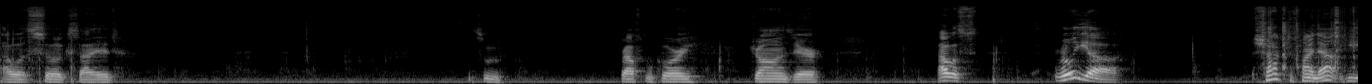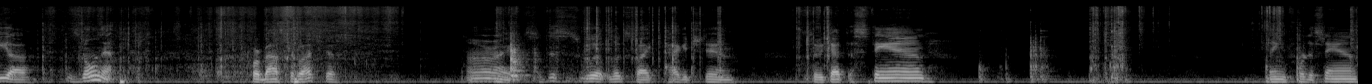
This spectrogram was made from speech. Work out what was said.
I was so excited. Some Ralph McQuarrie drawings there. I was really uh, shocked to find out he uh, was doing that for Battlestar Galactica. Alright, so this is what it looks like packaged in. So we got the stand. Thing for the stand.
